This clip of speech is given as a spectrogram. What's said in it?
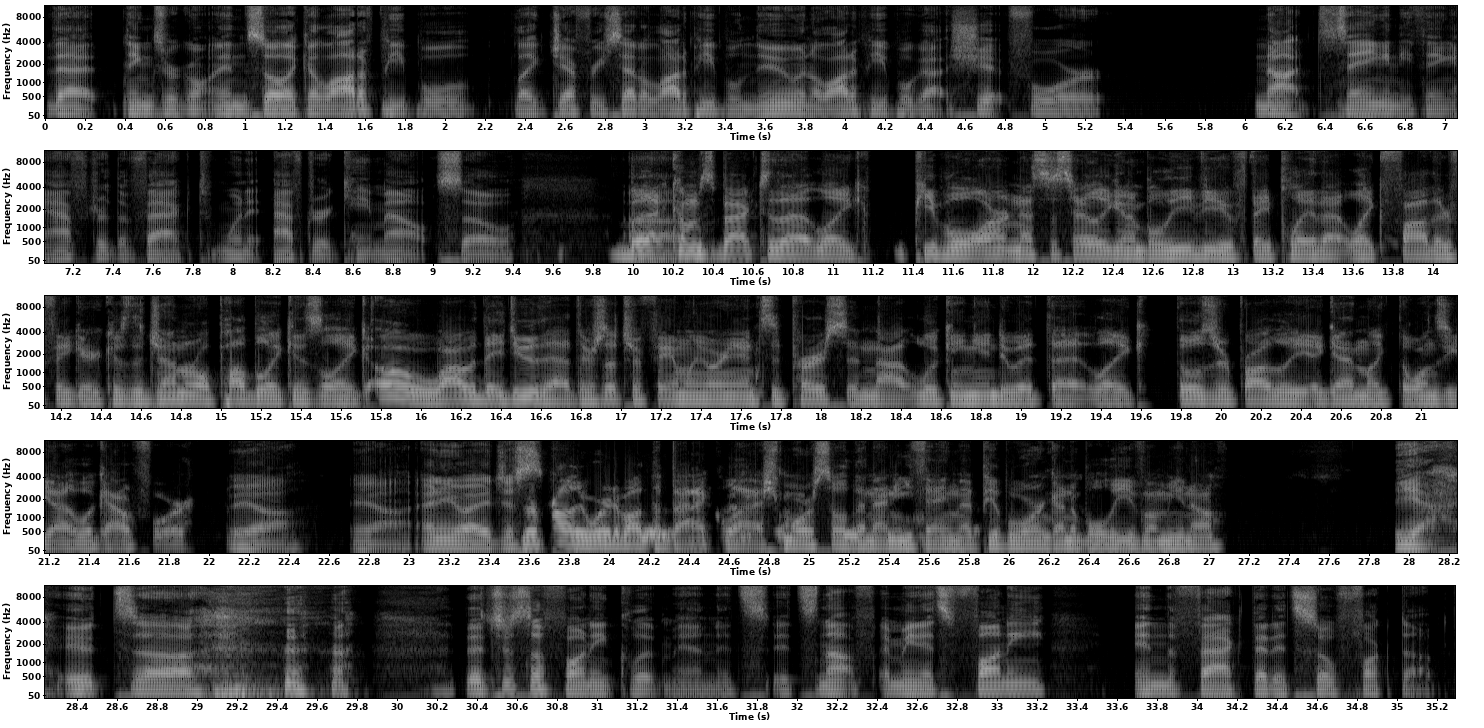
that things were going, and so like a lot of people, like Jeffrey said, a lot of people knew, and a lot of people got shit for not saying anything after the fact when it after it came out. So, But that um, comes back to that like people aren't necessarily going to believe you if they play that like father figure because the general public is like, oh, why would they do that? They're such a family oriented person, not looking into it. That like those are probably again like the ones you got to look out for. yeah, yeah. Anyway, just They're probably worried about the backlash more so than anything that people weren't going to believe them. You know. Yeah, it's uh that's just a funny clip, man. It's it's not I mean, it's funny in the fact that it's so fucked up.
